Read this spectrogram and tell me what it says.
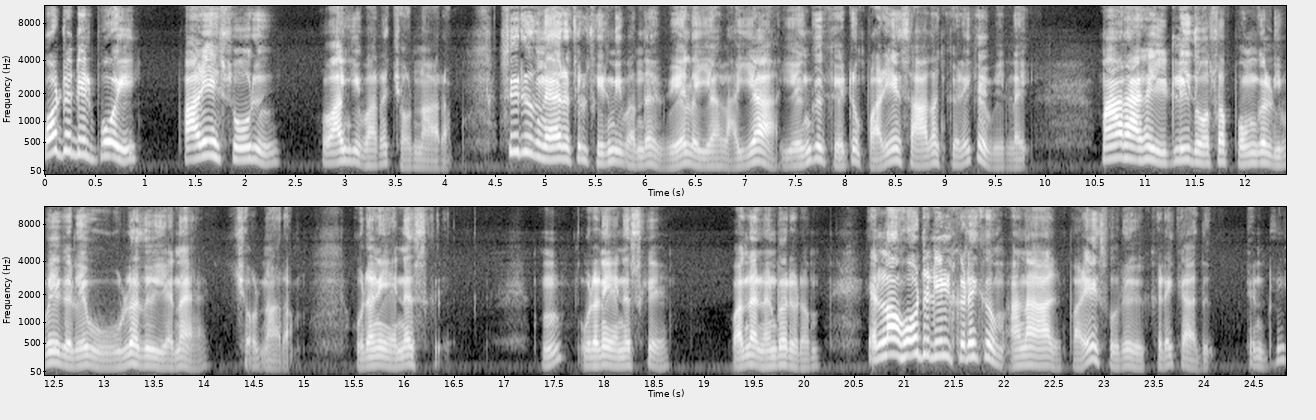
ஹோட்டலில் போய் பழைய சோறு வாங்கி வர சொன்னாராம். சிறிது நேரத்தில் திரும்பி வந்த வேலையால் ஐயா எங்கு கேட்டும் பழைய சாதம் கிடைக்கவில்லை. மாறாக இட்லி தோசை பொங்கல் இவைகளே உள்ளது என சொன்னாராம். உடனே என்எஸ்க்கு ம் உடனே என்எஸ்க்கு வந்த நண்பரிடம் எல்லா ஹோட்டலில் கிடைக்கும். ஆனால் பழைய சோறு கிடைக்காது என்று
